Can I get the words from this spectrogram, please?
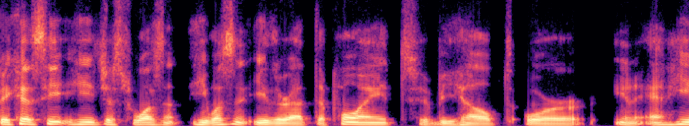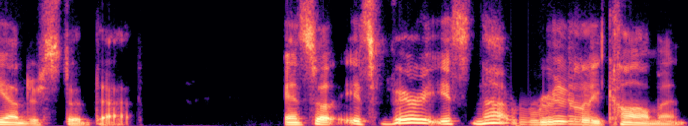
because he he just wasn't he wasn't either at the point to be helped or you know, and he understood that. And so it's very it's not really common,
